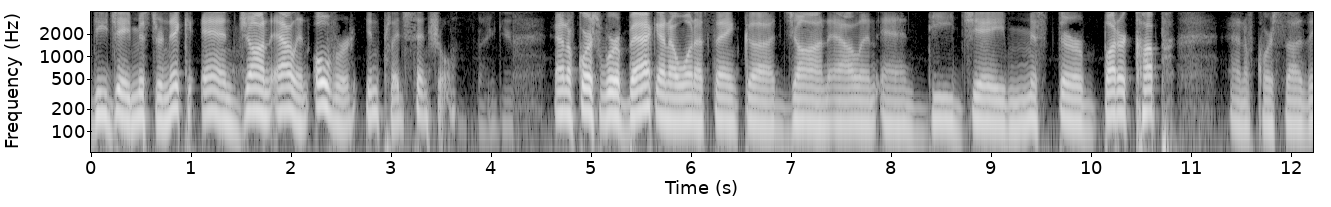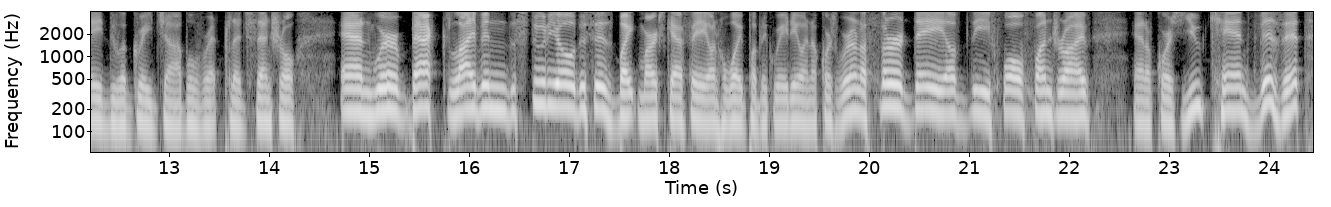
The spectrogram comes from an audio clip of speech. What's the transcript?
DJ Mr. Nick and John Allen over in Pledge Central. Thank you. And of course, we're back, and I want to thank uh, John Allen and DJ Mr. Buttercup. And of course, uh, they do a great job over at Pledge Central. And we're back live in the studio. This is Bytemarks Cafe on Hawaii Public Radio. And of course, we're on a third day of the Fall Fund Drive. And of course, you can visit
